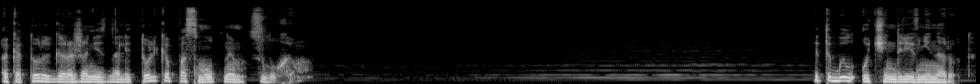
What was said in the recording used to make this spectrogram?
о которых горожане знали только по смутным слухам. Это был очень древний народ,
